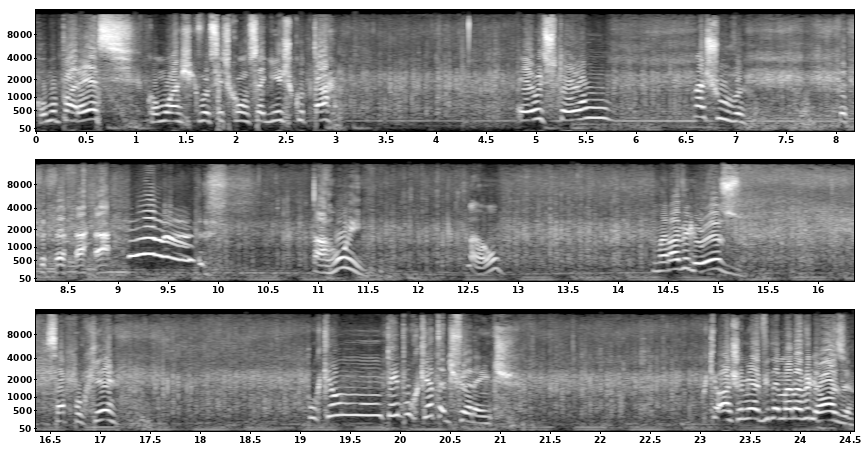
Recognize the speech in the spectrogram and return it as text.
como parece, como acho que vocês conseguem escutar, eu estou na chuva. tá ruim? Não. Maravilhoso. Sabe por quê? Porque eu não tem por que tá diferente. Porque eu acho a minha vida maravilhosa.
